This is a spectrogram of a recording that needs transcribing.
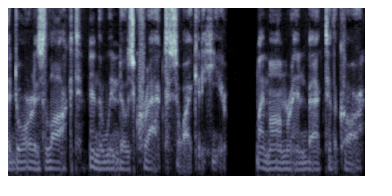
the door is locked and the windows cracked so I could hear. My mom ran back to the car.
